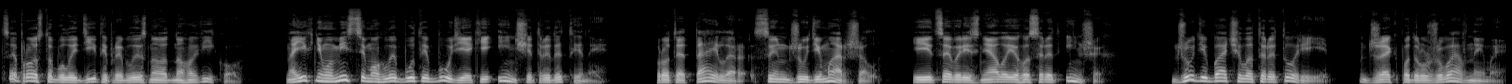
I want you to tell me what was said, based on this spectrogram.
це просто були діти приблизно одного віку. На їхньому місці могли бути будь-які інші три дитини. Проте Тайлер, син Джуді Маршал, і це вирізняло його серед інших. Джуді бачила території, Джек подорожував ними,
